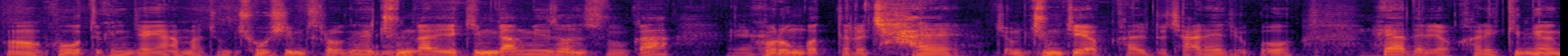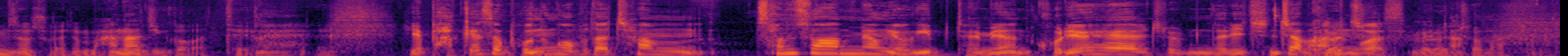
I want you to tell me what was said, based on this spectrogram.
어 그것도 굉장히 아마 좀 조심스러워. 근데 중간에 이제 김강민 선수가 예. 그런 것들을 잘 좀 중재 역할도 잘 해주고 해야 될 역할이 김강민 선수가 좀 많아진 것 같아요. 이게 밖에서 보는 것보다 참 선수 한 명 영입되면 고려해야 할 점들이 진짜 많은 그렇죠. 것 같습니다. 그렇죠, 맞습니다.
